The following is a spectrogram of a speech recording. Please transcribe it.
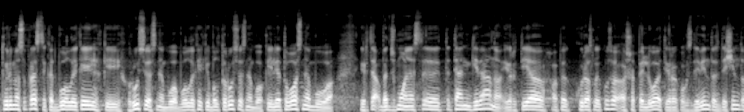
turime suprasti, kad buvo laikai, kai Rusijos nebuvo, buvo laikai, kai Baltarusijos nebuvo, kai Lietuvos nebuvo, te, bet žmonės ten gyveno. Ir tie, apie kurios laikus aš apeliuoju, tai yra koks 9-10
